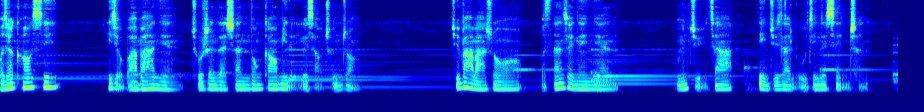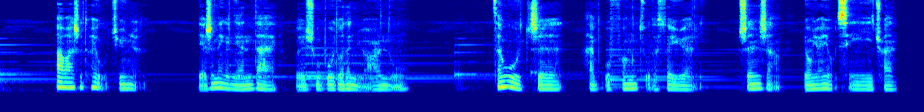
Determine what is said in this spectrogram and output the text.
我叫高希，一九八八年出生在山东高密的一个小村庄。据爸爸说，我三岁那年，我们举家定居在如今的县城。爸爸是退伍军人，也是那个年代为数不多的女儿奴。在物质还不丰足的岁月里，身上永远有新衣穿。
